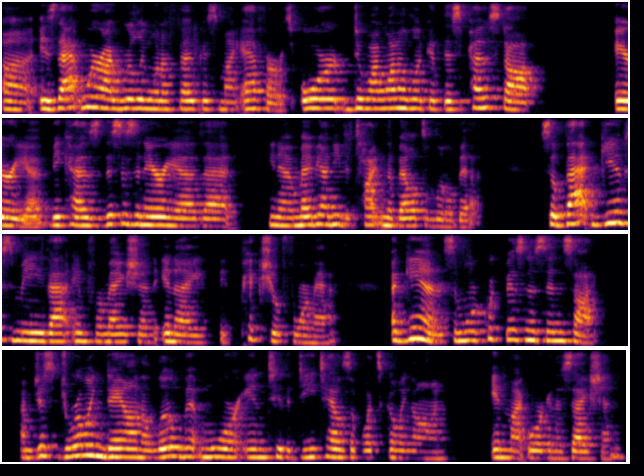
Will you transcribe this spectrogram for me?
uh, is that where I really want to focus my efforts, or do I want to look at this post-op area because this is an area that you know maybe I need to tighten the belt a little bit. So that gives me that information in a, a picture format. Again, some more quick business insight. I'm just drilling down a little bit more into the details of what's going on in my organization.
